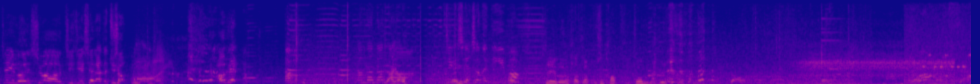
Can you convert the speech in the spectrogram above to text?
这一轮希望集结先来的举手。OK，当当当，加油！这个先生的第一棒。这一轮好像不是靠体重的。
